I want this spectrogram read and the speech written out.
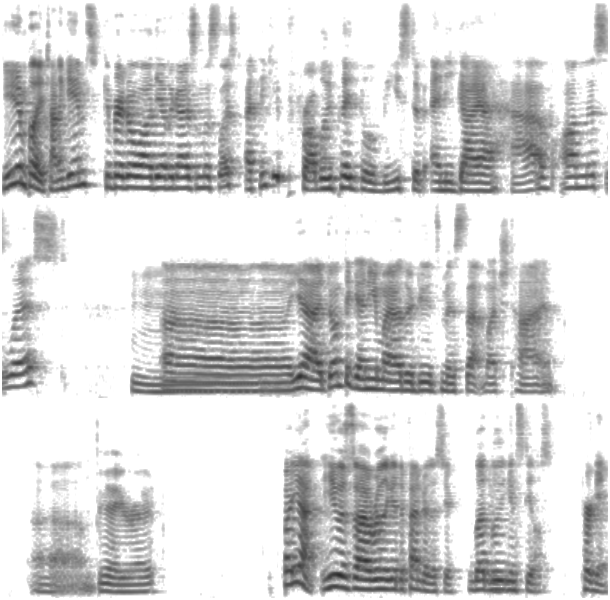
he didn't play a ton of games compared to a lot of the other guys on this list. I think he probably played the least of any guy I have on this list. Uh, yeah, I don't think any of my other dudes missed that much time. Um, Yeah, you're right. but yeah, he was a really good defender this year. Led the league in steals per game.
